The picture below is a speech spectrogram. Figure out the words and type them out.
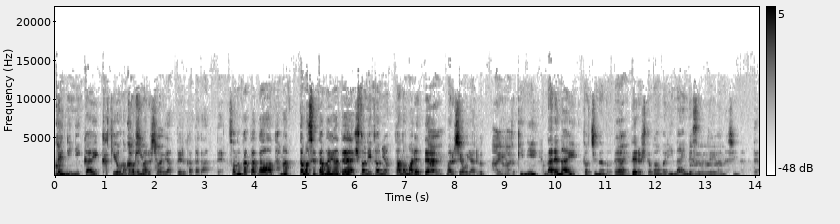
年に2回柿用の方でマルシェをやってる方があって、その方がたまたま世田谷で人に頼頼まれてはい。マルシェをやるっていうはいはい。時に、慣れない土地なので、はい。出る人があまりいないんですっていう話になって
